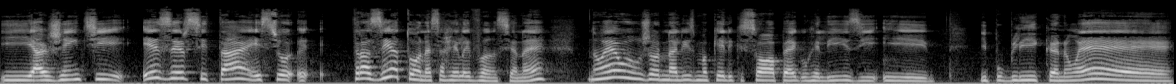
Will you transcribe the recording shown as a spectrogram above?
E a gente exercitar esse. trazer à tona essa relevância, né? Não é o jornalismo aquele que só pega o release e, e publica, não é,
